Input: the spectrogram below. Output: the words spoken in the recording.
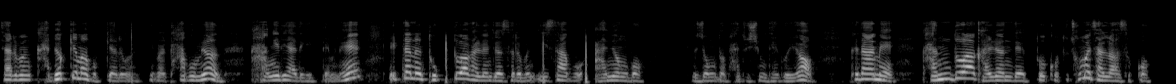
자, 여러분 가볍게만 볼게요, 여러분. 이걸 다 보면 강의를 해야 되기 때문에 일단은 독도와 관련돼서 여러분 이사부 안영복 이 정도 봐주시면 되고요. 그 다음에 간도와 관련된 또 그것도 정말 잘 나왔었고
